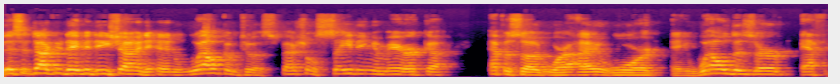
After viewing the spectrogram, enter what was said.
This is Dr. David D. Schein, and welcome to a special Saving America episode where I award a well deserved F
